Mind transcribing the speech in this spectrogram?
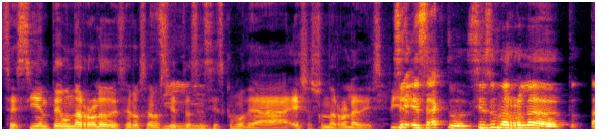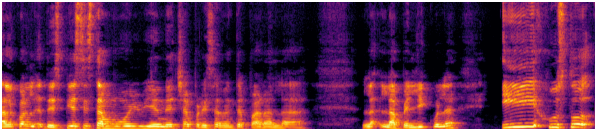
se siente una rola de 007, o sea, sí es como de, ah, eso es una rola de espía. Sí, exacto, sí es una rola tal cual de espía, sí está muy bien hecha precisamente para la, la, película. Y justo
